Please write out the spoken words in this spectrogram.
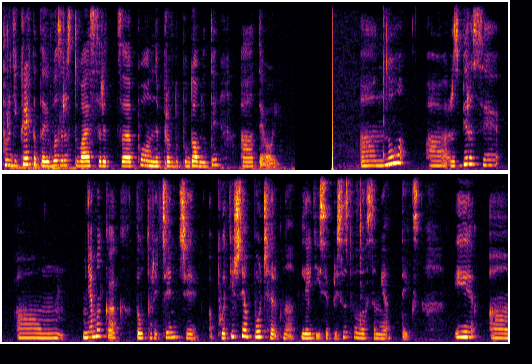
поради крехката и възраст, това е сред по-неправдоподобните а, теории. А, но, а, разбира се, а, няма как да отречем, че поетичният почерк на Леди се присъства в самия текст. И а,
